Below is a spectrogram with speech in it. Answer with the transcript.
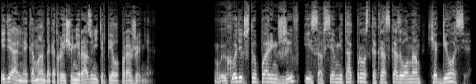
Идеальная команда, которая еще ни разу не терпела поражения. Выходит, что парень жив и совсем не так прост, как рассказывал нам Хяггиоси.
